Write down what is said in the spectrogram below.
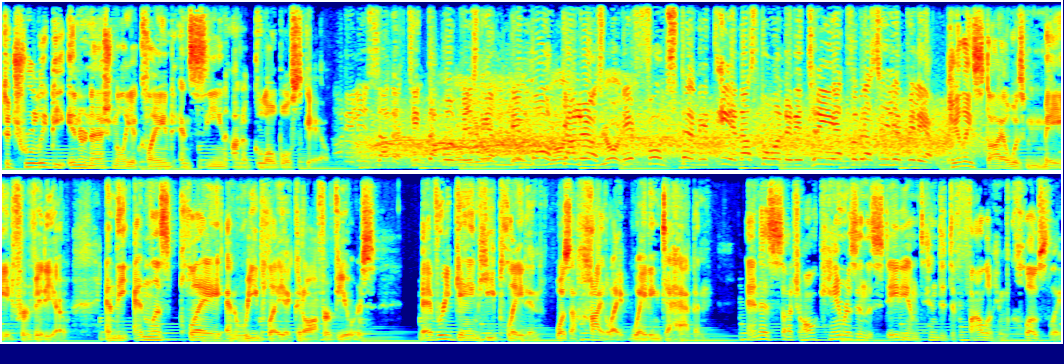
to truly be internationally acclaimed and seen on a global scale. Pele's style was made for video and the endless play and replay it could offer viewers. Every game he played in was a highlight waiting to happen and as such, all cameras in the stadium tended to follow him closely,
